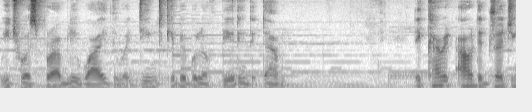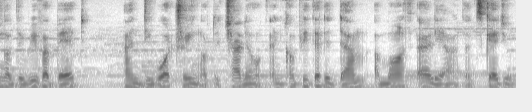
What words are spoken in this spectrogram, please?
which was probably why they were deemed capable of building the dam. They carried out the dredging of the riverbed and dewatering of the channel and completed the dam a month earlier than scheduled.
